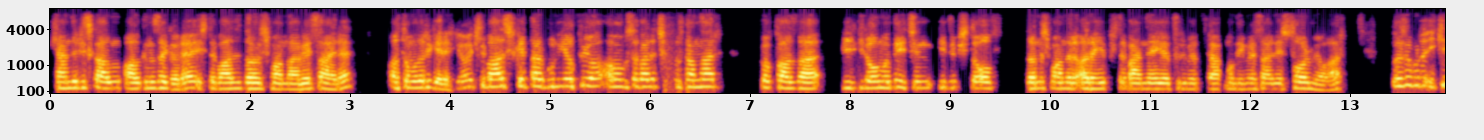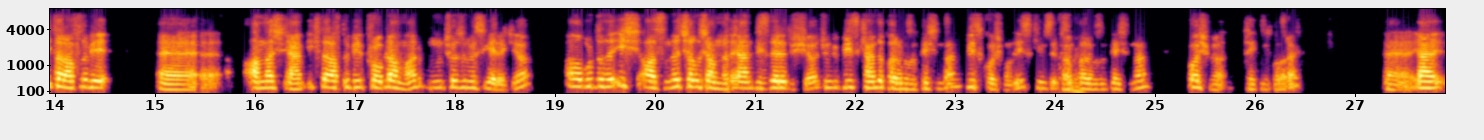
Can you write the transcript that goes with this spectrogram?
kendi risk al- algınıza göre işte bazı danışmanlar vesaire atamaları gerekiyor. Ki bazı şirketler bunu yapıyor ama bu sefer de çalışanlar çok fazla bilgili olmadığı için gidip işte o danışmanları arayıp işte ben neye yatırım yap- yapmalıyım vesaire diye sormuyorlar. Dolayısıyla burada iki taraflı bir e, anlaş yani iki taraflı bir problem var. Bunun çözülmesi gerekiyor. Ama burada da iş aslında çalışanlara yani bizlere düşüyor. Çünkü biz kendi paramızın peşinden biz koşmalıyız. Kimse bizim Tabii. paramızın peşinden koşmuyor teknik olarak. Ee, yani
